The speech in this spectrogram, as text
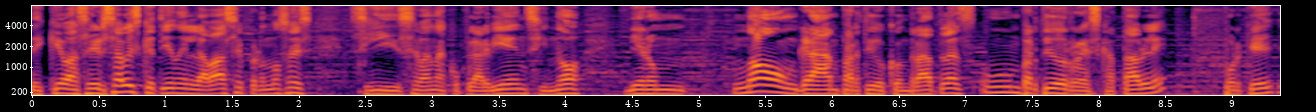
de qué va a ser. Sabes que tienen la base, pero no sabes si se van a acoplar bien, si no. Dieron no un gran partido contra Atlas, un partido rescatable, porque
